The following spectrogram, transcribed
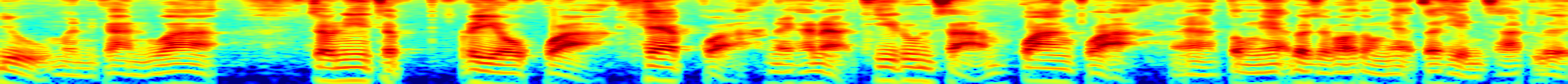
อยู่เหมือนกันว่า เจ้านี่จะ เปรียวกว่าแคบกว่า ในขณะที่รุ่น 3 กว้างกว่านะตรงนี้โดยเฉพาะตรงนี้จะเห็นชัดเลย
